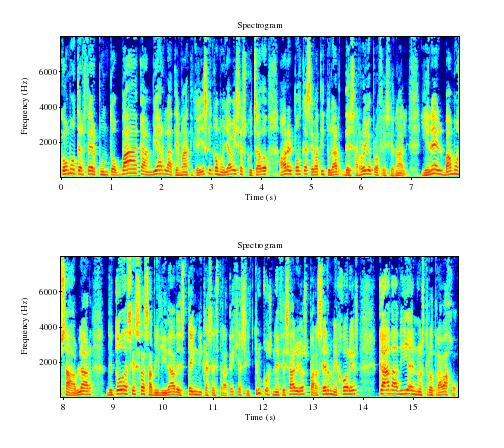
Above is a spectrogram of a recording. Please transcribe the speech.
como tercer punto, va a cambiar la temática y es que como ya habéis escuchado, ahora el podcast se va a titular Desarrollo Profesional y en él vamos a hablar de todas esas habilidades, técnicas, estrategias y trucos necesarios para ser mejores cada día en nuestro trabajo,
